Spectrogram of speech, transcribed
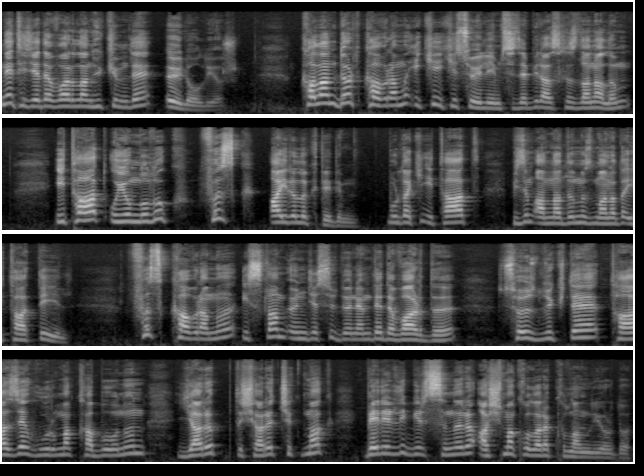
neticede varılan hükümde öyle oluyor. Kalan dört kavramı iki iki söyleyeyim size biraz hızlanalım. İtaat, uyumluluk, fısk, ayrılık dedim. Buradaki itaat bizim anladığımız manada itaat değil. Fısk kavramı İslam öncesi dönemde de vardı. Sözlükte taze hurma kabuğunun yarıp dışarı çıkmak belirli bir sınırı aşmak olarak kullanılıyordu.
